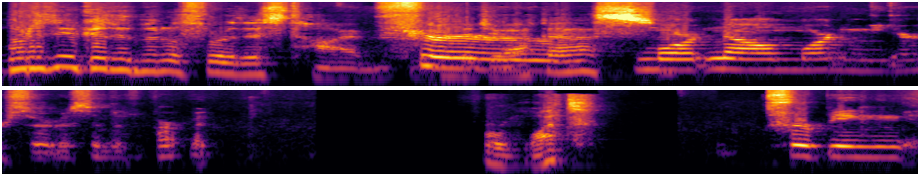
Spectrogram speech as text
What did you get a medal for this time? for jackass? more. No, more than a year service in the department. For what? For being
